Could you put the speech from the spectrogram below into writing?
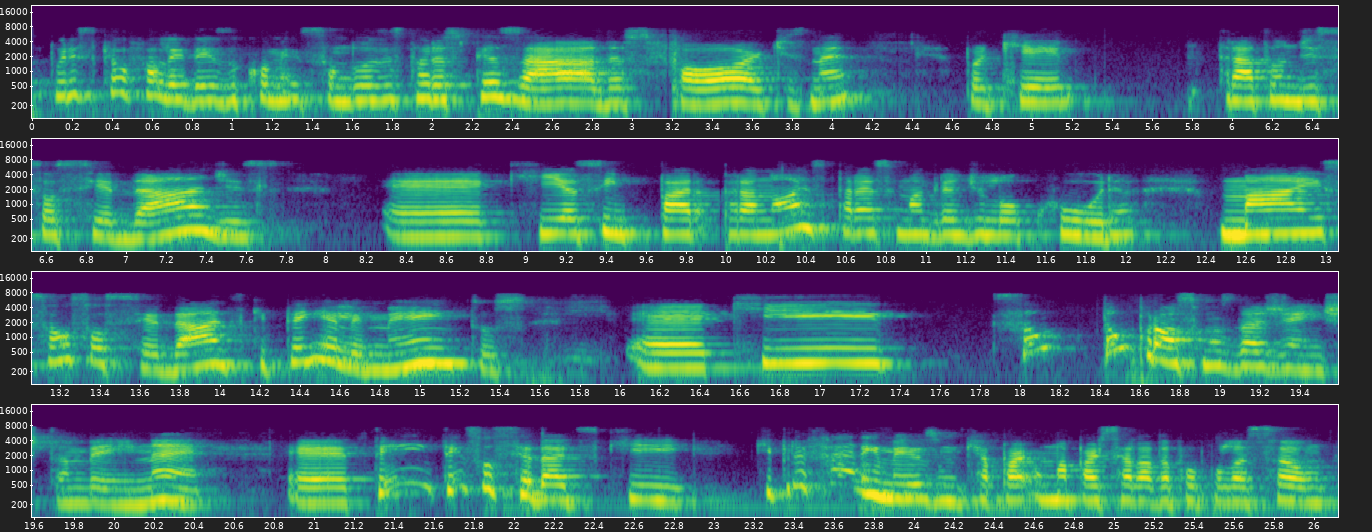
por isso que eu falei desde o começo, são duas histórias pesadas, fortes, né? Porque tratam de sociedades é, que, assim, para nós parece uma grande loucura, mas são sociedades que têm elementos é, que são tão próximos da gente também, né? É, tem, tem sociedades que, que preferem mesmo que a, uma parcela da população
